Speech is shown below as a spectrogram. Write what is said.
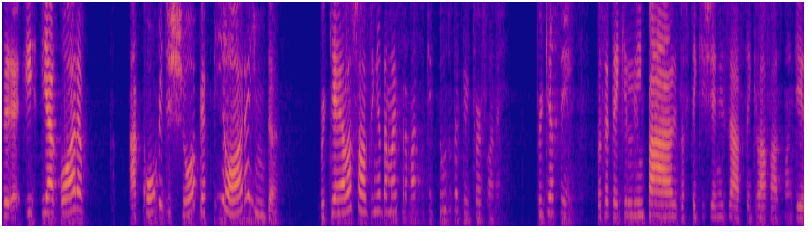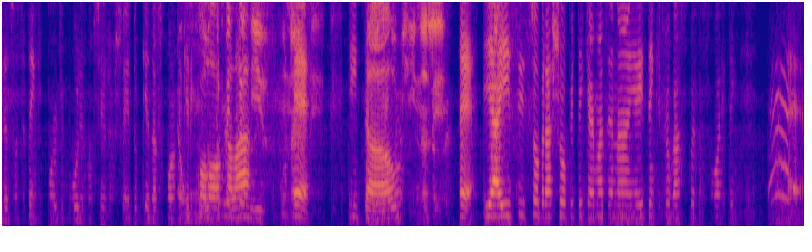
é, E, e agora, a Kombi de chopp é pior ainda. Porque ela sozinha dá mais trabalho do que tudo da Click for Fun, né? Porque assim, você tem que limpar, você tem que higienizar, você tem que lavar as mangueiras, você tem que pôr de molho, não sei, não sei do que, das é quantas um que ele coloca lá. mecanismo, né? É, Então, rotina ali. é. E aí, se sobrar chopp, tem que armazenar, e aí tem que jogar as coisas fora. Tem... é,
